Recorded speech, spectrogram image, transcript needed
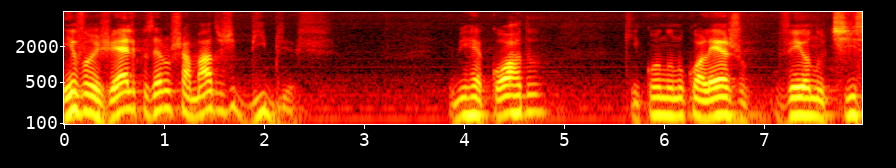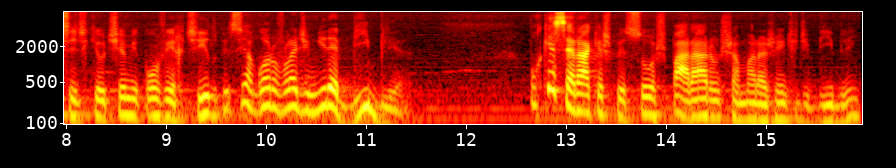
evangélicos eram chamados de Bíblias. Eu me recordo que quando no colégio veio a notícia de que eu tinha me convertido, pensei, agora o Vladimir é Bíblia. Por que será que as pessoas pararam de chamar a gente de Bíblia? Hein?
